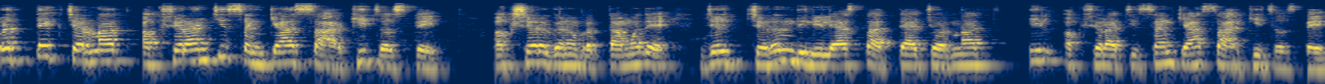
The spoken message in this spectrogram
प्रत्येक चरणात अक्षरांची संख्या सारखीच असते. अक्षर गणवृत्तामध्ये जे चरण दिलेले असतात त्या चरणात अक्षराची संख्या सारखीच असते.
